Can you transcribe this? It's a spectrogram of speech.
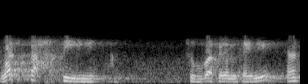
والتحقيق. شوفوا بقى كلام تيمية. ها؟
